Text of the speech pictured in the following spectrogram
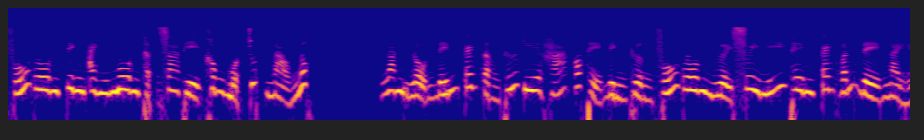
Phố hôn tinh anh môn thật ra thì không một chút nào ngốc. Lăn lộn đến cái tầng thứ kia há có thể bình thường phố hôn người suy nghĩ thêm cái vấn đề này.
